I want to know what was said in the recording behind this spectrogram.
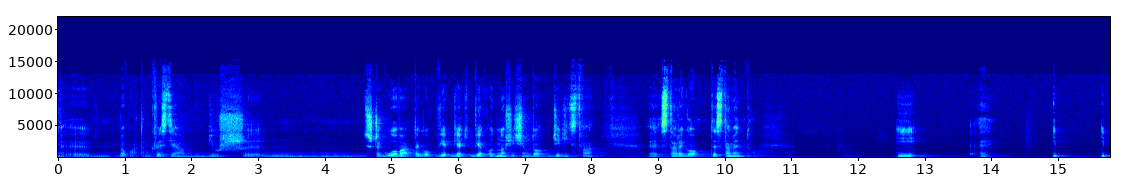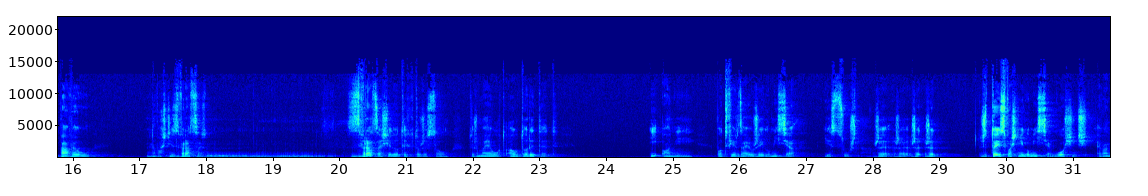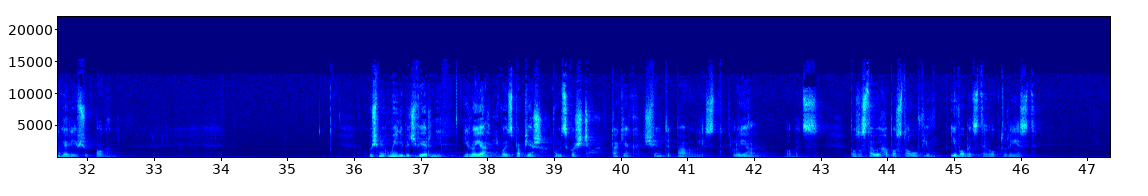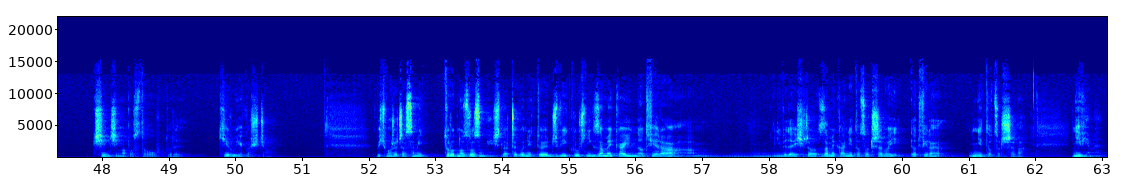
e, no była tam kwestia już e, szczegółowa tego, w jak, w jak odnosić się do dziedzictwa e, Starego Testamentu. I, i, i Paweł no właśnie zwraca, zwraca się do tych, którzy są, którzy mają autorytet i oni potwierdzają, że jego misja jest słuszna, że, że, że, że, że to jest właśnie jego misja głosić Ewangelię wśród pogan. Abyśmy umieli być wierni i lojalni wobec papieża, wobec Kościoła, tak jak święty Paweł jest lojalny wobec pozostałych apostołów i, i wobec tego, który jest księciem apostołów, który kieruje Kościołem. Być może czasami trudno zrozumieć, dlaczego niektóre drzwi klucznik zamyka, inne otwiera i wydaje się, że zamyka nie to, co trzeba i otwiera nie to, co trzeba. Nie wiemy.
